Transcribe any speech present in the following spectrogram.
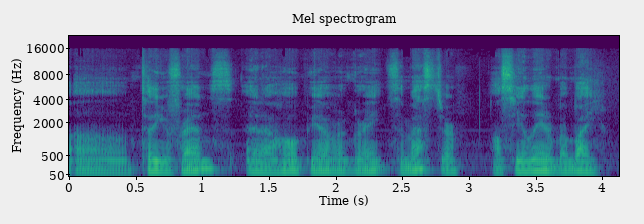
Uh, tell your friends, and I hope you have a great semester. I'll see you later. Bye bye.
